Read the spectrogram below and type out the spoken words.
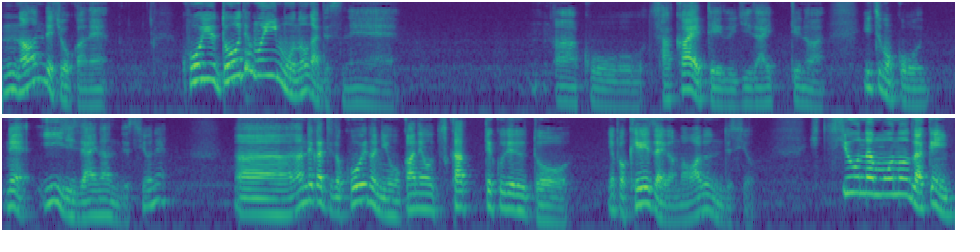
なんでしょうかね。こういうどうでもいいものがですね、あこう、栄えている時代っていうのは、いつもこう、ね、いい時代なんですよね。あなんでかっていうと、こういうのにお金を使ってくれると、やっぱ経済が回るんですよ。必要なものだけに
